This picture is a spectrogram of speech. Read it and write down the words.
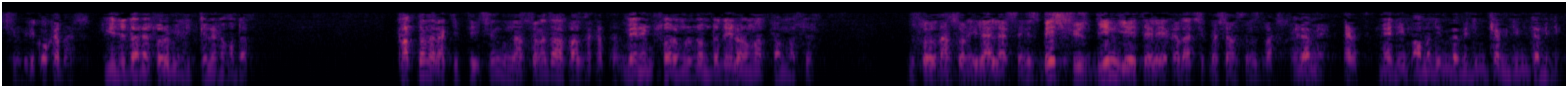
Şimdilik o kadar. 7 tane soru bildik gelene kadar. Katlanarak gittiği için bundan sonra daha fazla katlanacak. Benim sorumluluğumda değil onun atlanması. Bu sorudan sonra ilerlerseniz 500 bin YTL'ye kadar çıkma şansınız var. Öyle mi? Evet. Ne diyeyim ama diyeyim ben mi diyeyim cem mi diyeyim de mi diyeyim.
